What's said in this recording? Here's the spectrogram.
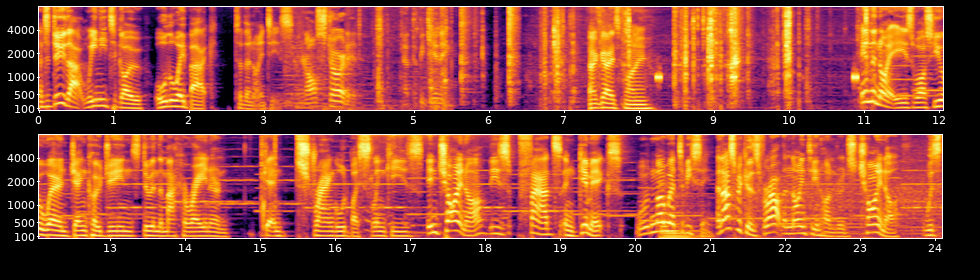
And to do that, we need to go all the way back to the 90s. It all started at the beginning. That guy's funny. In the 90s, whilst you were wearing JNCO jeans, doing the Macarena and getting strangled by slinkies, in China, these fads and gimmicks were nowhere to be seen. And that's because throughout the 1900s, China was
